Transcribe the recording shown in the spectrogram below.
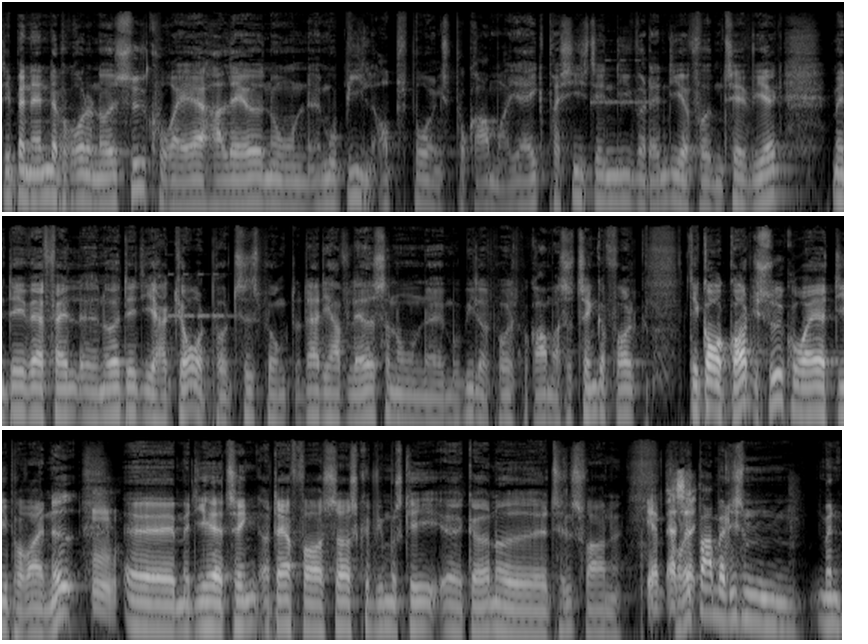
det er blandt andet på grund af noget, Sydkorea har lavet nogle øh, mobilopsporingsprogrammer. Jeg er ikke præcis inde i, hvordan de har fået dem til at virke, men det er i hvert fald øh, noget af det, de har gjort på et tidspunkt. Og der har de haft lavet sådan nogle øh, mobilopsporingsprogrammer, og så tænker folk, det går godt i Sydkorea, de er på vej ned mm. øh, med de her ting, og derfor så skal vi måske øh, gøre noget tilsvarende. Jamen, altså... det bare, man, ligesom, man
